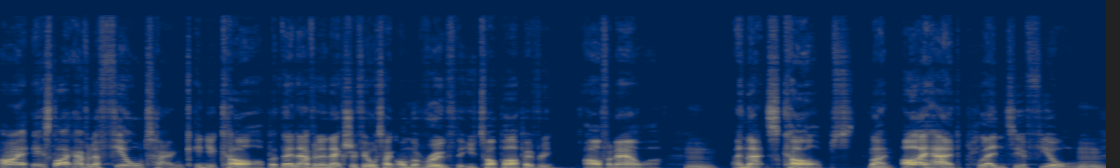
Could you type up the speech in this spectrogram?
I, it's like having a fuel tank in your car, but then having an extra fuel tank on the roof that you top up every half an hour, Mm. and that's carbs. Like I had plenty of fuel. Mm.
